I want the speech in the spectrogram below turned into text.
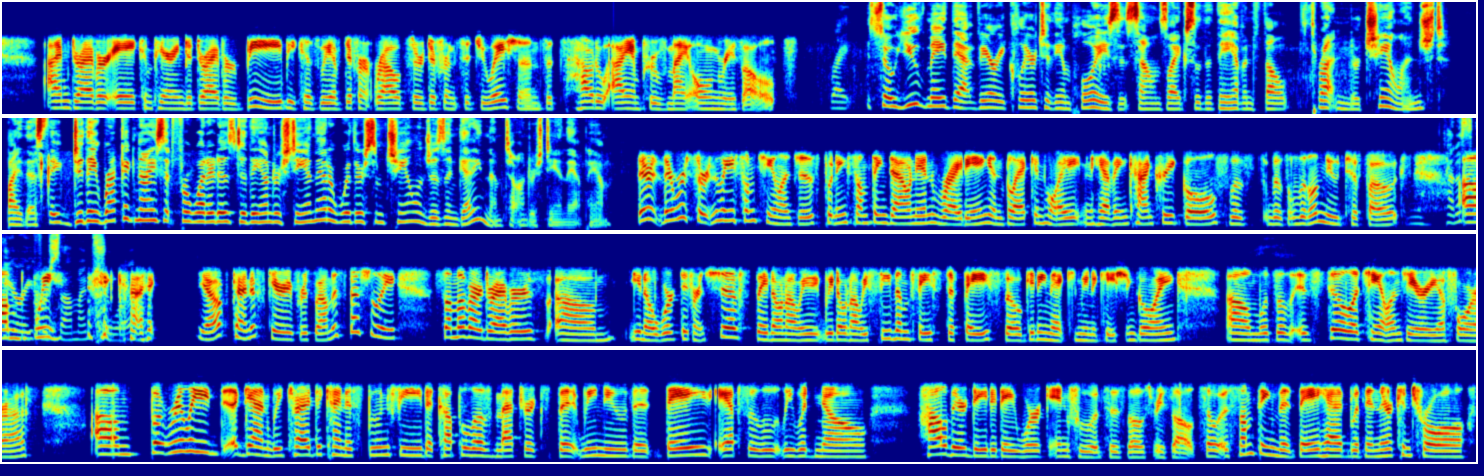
I'm driver A comparing to driver B because we have different routes or different situations. It's how do I improve my own results. Right. So you've made that very clear to the employees, it sounds like, so that they haven't felt threatened or challenged by this. They do they recognize it for what it is? Do they understand that or were there some challenges in getting them to understand that, Pam? There, there were certainly some challenges. Putting something down in writing in black and white and having concrete goals was was a little new to folks. Mm, kind of scary um, we, for some, I'm sure. Yep, kind of scary for some, especially some of our drivers. Um, you know, work different shifts. They don't always we don't always see them face to face. So getting that communication going um, was a, is still a challenge area for us. Um, but really, again, we tried to kind of spoon feed a couple of metrics that we knew that they absolutely would know how their day to day work influences those results. So it was something that they had within their control.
